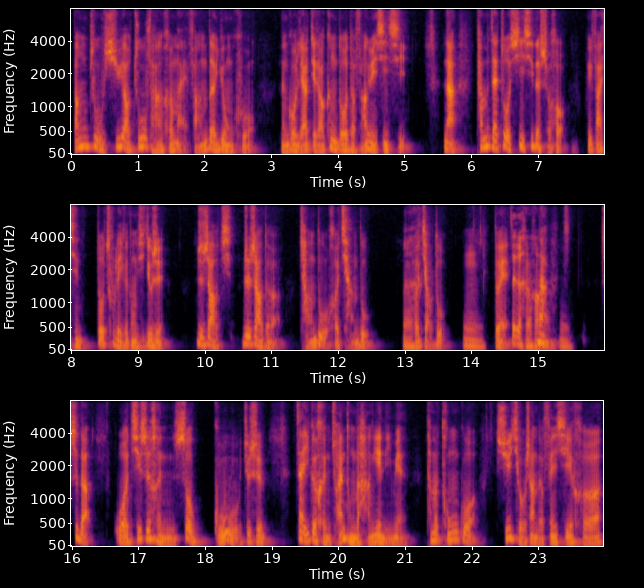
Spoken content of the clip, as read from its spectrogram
帮助需要租房和买房的用户能够了解到更多的房源信息。那他们在做信息的时候，会发现多出了一个东西，就是日照日照的长度和强度嗯和角度。嗯，对，这个很好那是的，我其实很受鼓舞，就是在一个很传统的行业里面，他们通过需求上的分析和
